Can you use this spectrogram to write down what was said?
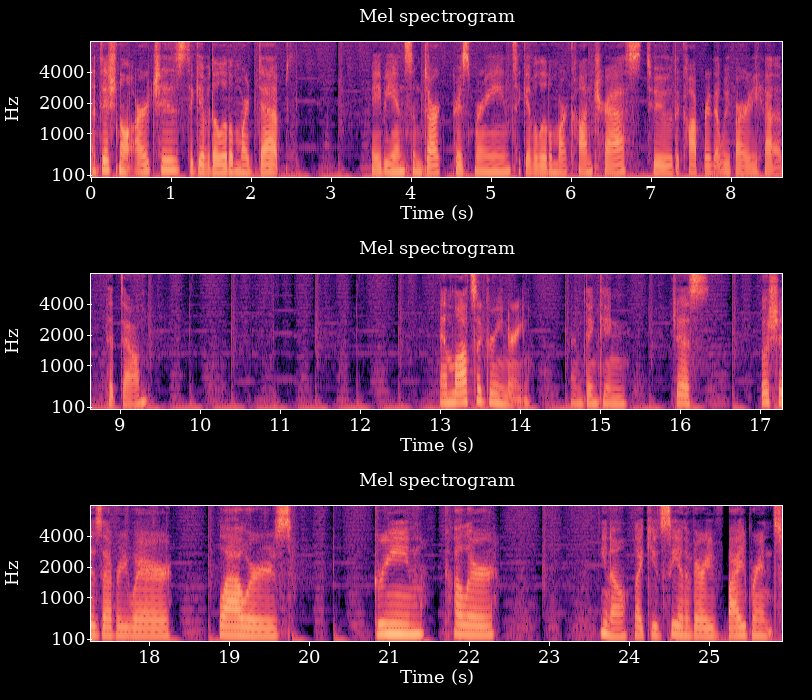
additional arches to give it a little more depth. Maybe in some dark prismarine to give a little more contrast to the copper that we've already have put down. And lots of greenery. I'm thinking just bushes everywhere, flowers, green color, you know, like you'd see in a very vibrant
